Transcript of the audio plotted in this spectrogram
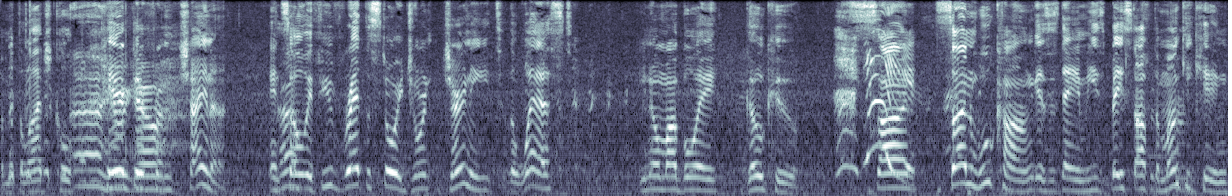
a mythological Ah, here we character go. from China. And so, if you've read the story Jour- Journey to the West, you know my boy Goku. Sun Sun Wukong is his name. He's based off the Monkey King,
